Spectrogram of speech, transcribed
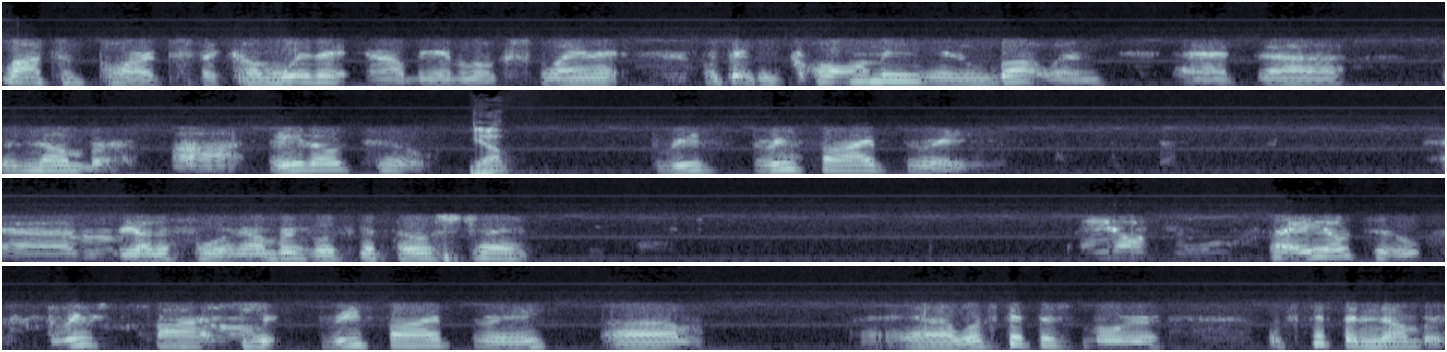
lots of parts that come with it, and I'll be able to explain it. But they can call me in Rutland at uh, the number uh, 802 Yep. 3353. And the other four numbers, let's get those straight. 802 353. Um, yeah, let's get this motor, let's get the number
